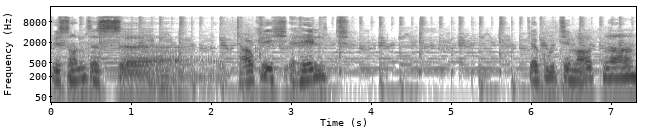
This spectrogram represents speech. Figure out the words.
besonders äh, tauglich hält, der gute Mautner.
